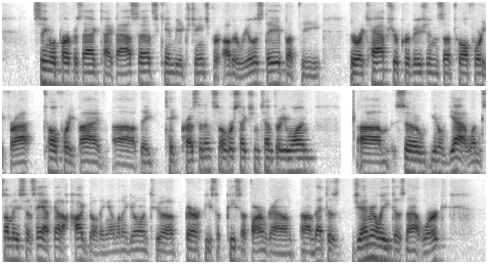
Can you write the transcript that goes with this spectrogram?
single purpose ag type assets can be exchanged for other real estate, but the, the recapture provisions of 1245 1245, uh, they take precedence over section ten thirty-one. Um, so, you know, yeah, when somebody says, Hey, I've got a hog building, I want to go into a bare piece of piece of farm ground, um, that does generally does not work.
